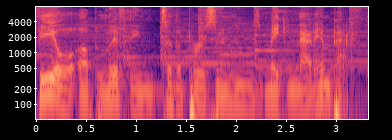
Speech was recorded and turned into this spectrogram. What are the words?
feel uplifting to the person who's making that impact.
